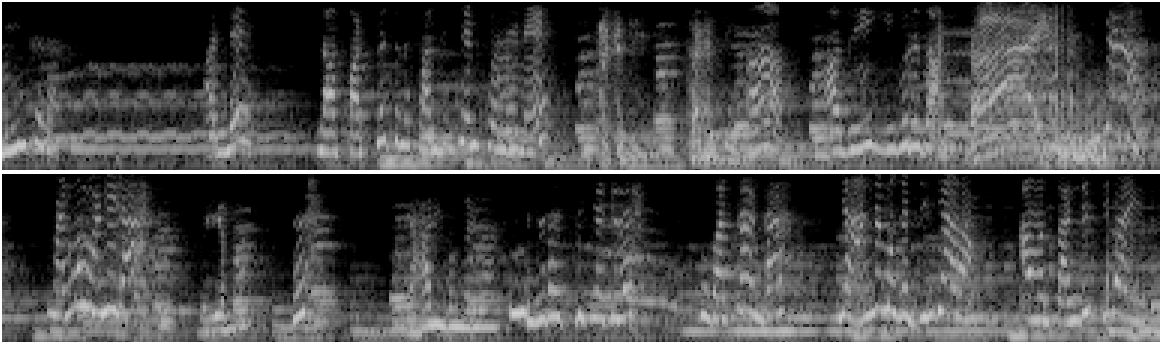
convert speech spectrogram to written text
நீங்களா? அண்ணே நான் பட்டணத்துல சந்திச்சேன்னு சொன்னேனே. ஆ, அது இவருதான். நம்ம மணிடா. பெரியம்மா. யார் இவங்கெல்லாம்? என்னடா இப்படி கேக்குற உங்க அத்தான்டா என் அண்ணன் மகன் சிங்காராம் அவன் தங்கச்சி தான் இது.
